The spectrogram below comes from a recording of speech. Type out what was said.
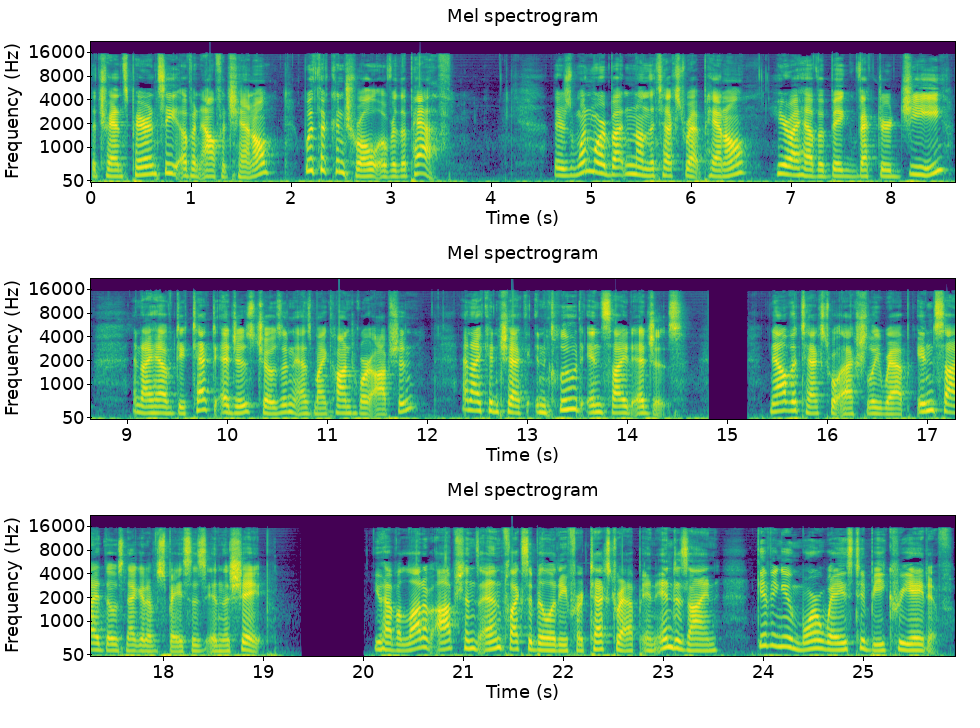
the transparency of an alpha channel with the control over the path. There's one more button on the text wrap panel. Here I have a big vector G, and I have Detect Edges chosen as my contour option, and I can check Include Inside Edges. Now the text will actually wrap inside those negative spaces in the shape. You have a lot of options and flexibility for text wrap in InDesign, giving you more ways to be creative.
